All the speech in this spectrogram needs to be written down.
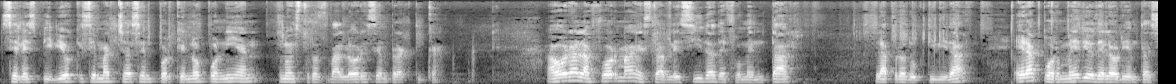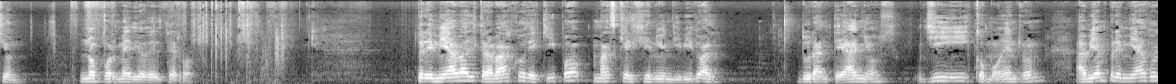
se les pidió que se marchasen porque no ponían nuestros valores en práctica. Ahora la forma establecida de fomentar la productividad era por medio de la orientación, no por medio del terror premiaba el trabajo de equipo más que el genio individual. Durante años, GE como Enron habían premiado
